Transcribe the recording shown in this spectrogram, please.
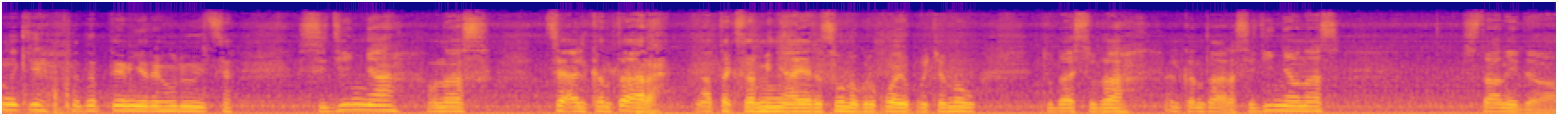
Головники адаптивні регулюються. Сидіння у нас це Алькантара. А так заміняє рисунок рукою, протягнув туди-сюди Алькантара. Сидіння у нас стан ідеал.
